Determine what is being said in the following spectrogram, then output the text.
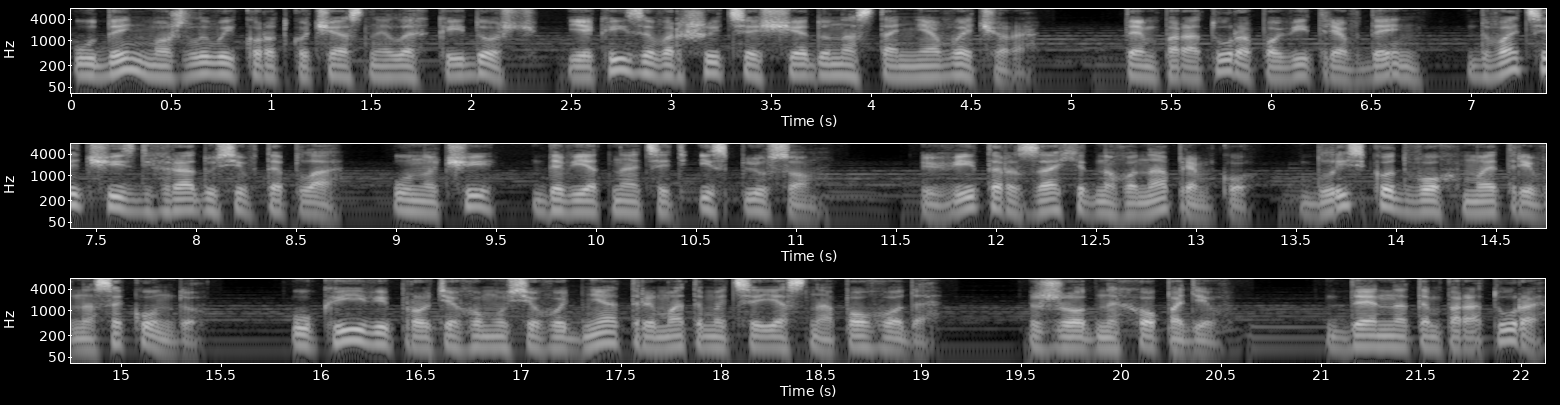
Удень можливий короткочасний легкий дощ, який завершиться ще до настання вечора. Температура повітря в день 26 градусів тепла, уночі 19 із плюсом. Вітер західного напрямку близько 2 метрів на секунду. У Києві протягом усього дня триматиметься ясна погода. Жодних опадів. Денна температура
